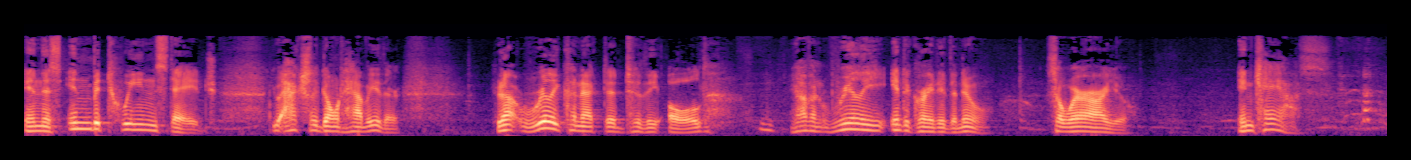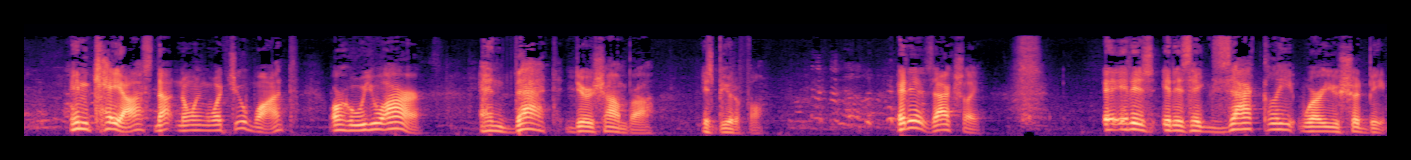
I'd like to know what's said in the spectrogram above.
in this in between stage, you actually don't have either. You're not really connected to the old, you haven't really integrated the new. So, where are you? In chaos. In chaos, not knowing what you want or who you are. And that, dear Shaumbra, is beautiful. It is, actually. It is, it is exactly where you should be.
